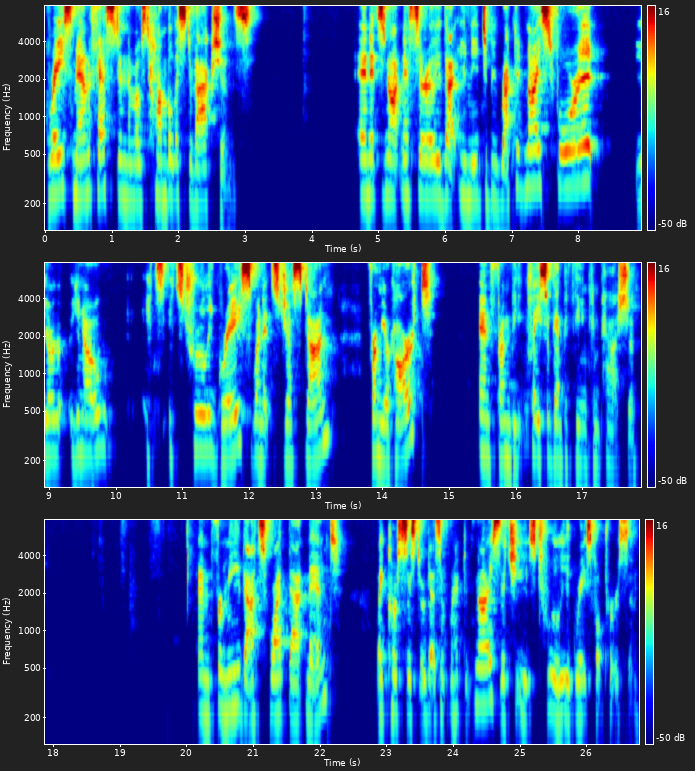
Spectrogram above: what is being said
grace manifests in the most humblest of actions. And it's not necessarily that you need to be recognized for it. You're, you know, it's it's truly grace when it's just done from your heart and from the place of empathy and compassion. And for me, that's what that meant like her sister doesn't recognize that she is truly a graceful person.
